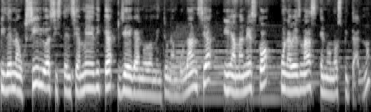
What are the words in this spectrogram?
piden auxilio, asistencia médica, llega nuevamente una ambulancia y amanezco una vez más en un hospital, ¿no?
